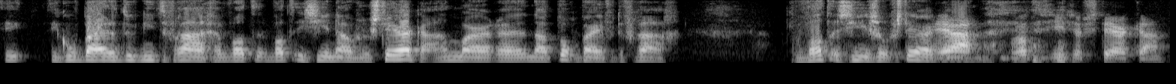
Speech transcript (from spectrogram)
ik, ik, hoef bijna natuurlijk niet te vragen wat, wat is hier nou zo sterk aan, maar uh, nou toch maar even de vraag. Wat is hier zo sterk ja, aan? Ja, wat is hier zo sterk aan?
